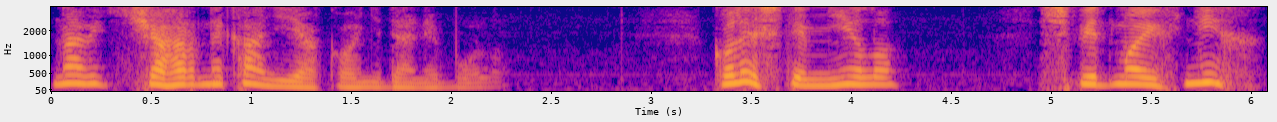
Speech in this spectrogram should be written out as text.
навіть чагарника ніякого ніде не було. Коли стемніло, з-під моїх ніг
